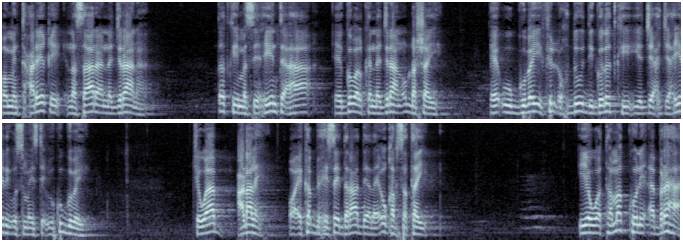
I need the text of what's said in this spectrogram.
oo min taxriiqi nasaara najraana. Dadkii masiixiyiinta ahaa ee gobolka najraan u dhashay ee uu gubay fil ukhduudi godadkii iyo jeexjeexyadii uu samaystay uu ku gubay. Jawaab cadho leh oo ay ka bixisay daraaddeed ay u qabsatay. Iyo wa tamakuni abraha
